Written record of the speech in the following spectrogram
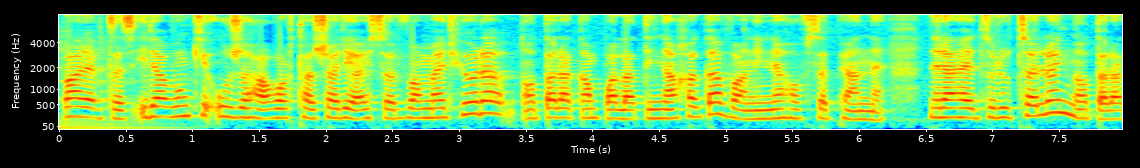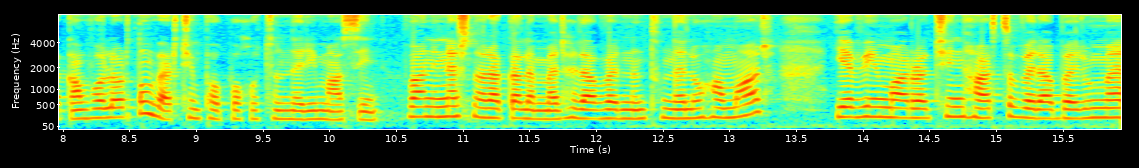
Բարև ձեզ։ Իրավունքի ուժը հաղորդաշարի այսօրվա մեր հյուրը նոտարական պալատի նախագահ Վանինե Հովսեփյանն է։ Նրա հետ զրուցելու ենք նոտարական ոլորտում վերջին փոփոխությունների մասին։ Վանինե, շնորհակալ եմ մեր հրավերն ընդունելու համար։ Եվ իմ առաջին հարցը վերաբերում է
